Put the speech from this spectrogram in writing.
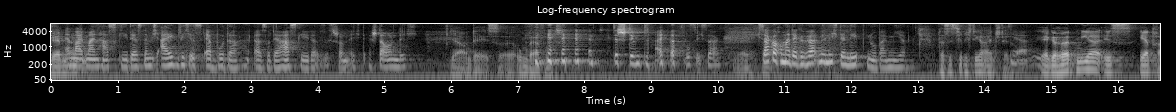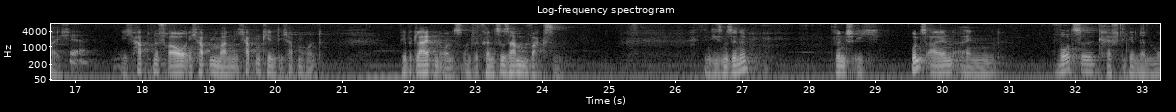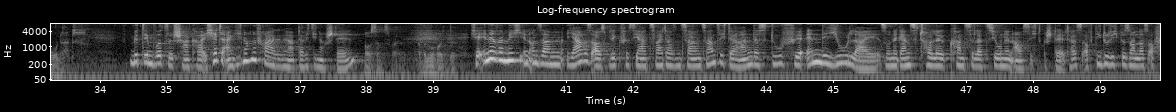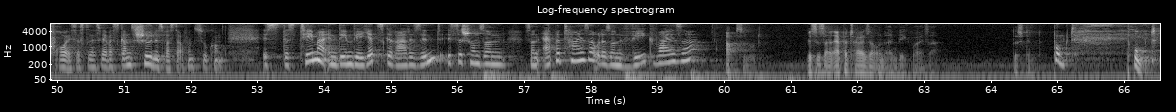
er meint mein Husky, der ist nämlich eigentlich ist er Buddha. Also der Husky, das ist schon echt erstaunlich. Ja, und der ist äh, umwerfend. das stimmt leider, muss ich sagen. Ja, ich sage auch immer, der gehört mir nicht, der lebt nur bei mir. Das ist die richtige Einstellung. Ja. Er gehört mir, ist erdreich. Ja. Ich habe eine Frau, ich habe einen Mann, ich habe ein Kind, ich habe einen Hund. Wir begleiten uns und wir können zusammen wachsen. In diesem Sinne wünsche ich uns allen einen wurzelkräftigenden Monat. Mit dem Wurzelchakra. Ich hätte eigentlich noch eine Frage gehabt. Darf ich die noch stellen? Ausnahmsweise, aber nur heute. Ich erinnere mich in unserem Jahresausblick fürs Jahr 2022 daran, dass du für Ende Juli so eine ganz tolle Konstellation in Aussicht gestellt hast, auf die du dich besonders auch freust. Du hast gesagt, es wäre was ganz Schönes, was da auf uns zukommt. Ist das Thema, in dem wir jetzt gerade sind, ist es schon so ein, so ein Appetizer oder so ein Wegweiser? Absolut. Es ist ein Appetizer und ein Wegweiser. Das stimmt. Punkt. Punkt.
